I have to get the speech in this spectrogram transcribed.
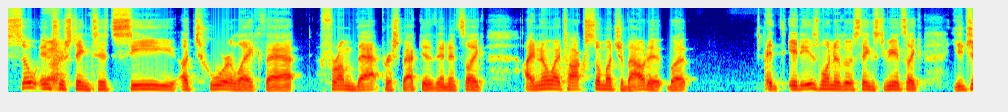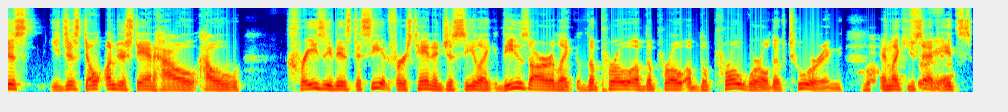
so Yeah. interesting to see a tour like that from that perspective and it's like i know i talk so much about it but it, it is one of those things to me it's like you just you just don't understand how how crazy it is to see it firsthand and just see like these are like the pro of the pro of the pro world of touring and like you Sure, said yeah. it's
